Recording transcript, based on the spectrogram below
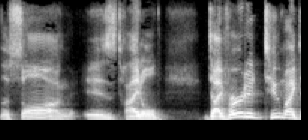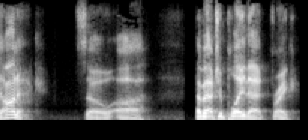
the song is titled Diverted to My Donic. So, uh, how about you play that, Frank?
